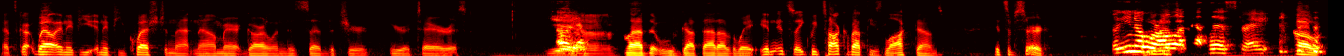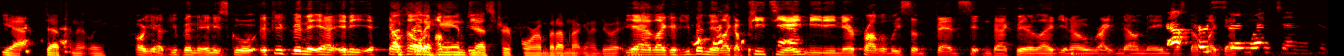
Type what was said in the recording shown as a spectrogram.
That's gar- well, and if you and if you question that now, Merrick Garland has said that you're you're a terrorist. Oh, yeah. Oh, yeah. Glad that we've got that out of the way. And it's like we talk about these lockdowns. It's absurd. so you know we're all on that list right Oh yeah, definitely. Oh yeah, if you've been to any school, if you've been to yeah any hell, I've got hell, a I'm- hand gesture for him, but I'm not going to do it. here. Yeah, like if you've been to like a PTA meeting, there are probably some feds sitting back there, like you know, writing down names and stuff person like that. went and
